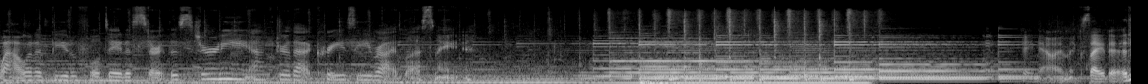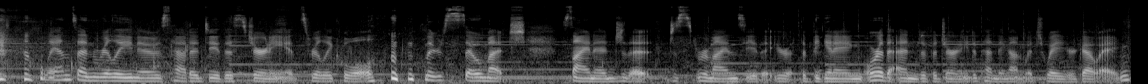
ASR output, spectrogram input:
Wow, what a beautiful day to start this journey after that crazy ride last night. Okay, now I'm excited. Land's End really knows how to do this journey. It's really cool. There's so much signage that just reminds you that you're at the beginning or the end of a journey, depending on which way you're going.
